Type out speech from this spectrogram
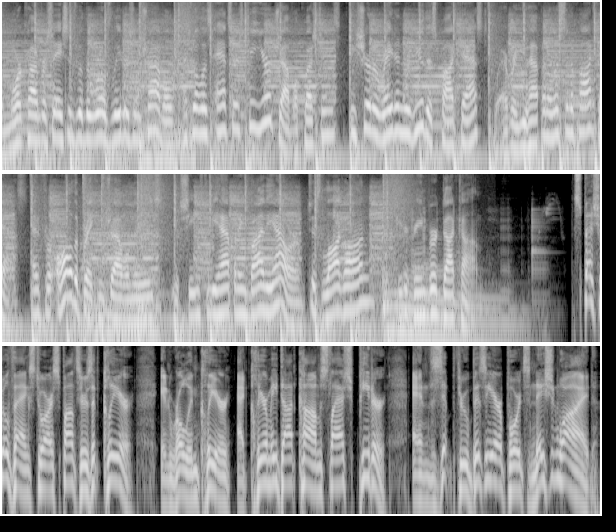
For more conversations with the world's leaders in travel, as well as answers to your travel questions, be sure to rate and review this podcast wherever you happen to listen to podcasts. And for all the breaking travel news, which seems to be happening by the hour, just log on to petergreenberg.com. Special thanks to our sponsors at Clear. Enroll in Clear at clearme.com slash Peter and zip through busy airports nationwide.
